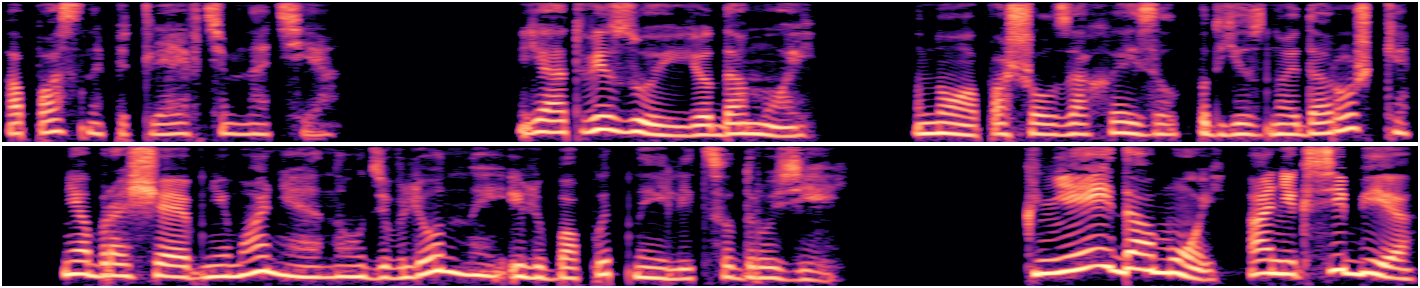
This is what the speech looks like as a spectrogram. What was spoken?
опасно петляя в темноте. «Я отвезу ее домой». Ноа пошел за Хейзел к подъездной дорожке, не обращая внимания на удивленные и любопытные лица друзей. «К ней домой, а не к себе!»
